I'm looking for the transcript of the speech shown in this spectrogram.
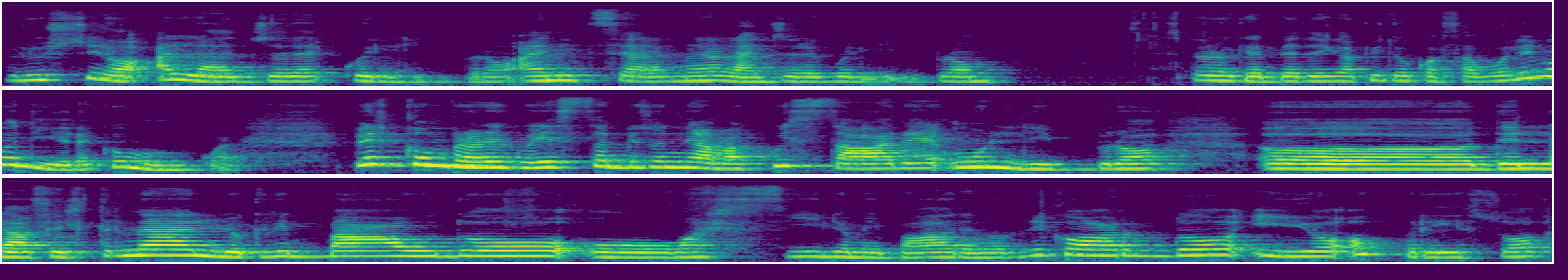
riuscirò a leggere quel libro, a iniziare almeno a leggere quel libro. Spero che abbiate capito cosa volevo dire. Comunque, per comprare questa bisognava acquistare un libro uh, della Feltrinelli o Gribaudo o Marsilio, mi pare, non ricordo. Io ho preso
